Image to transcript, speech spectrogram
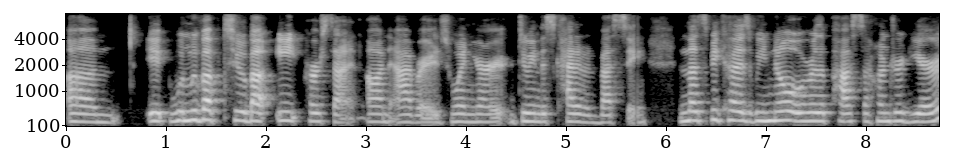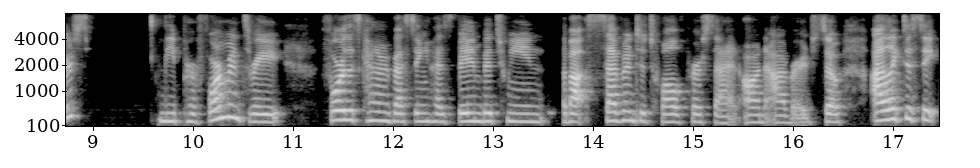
Um, it would move up to about 8% on average when you're doing this kind of investing. And that's because we know over the past 100 years, the performance rate for this kind of investing has been between about 7 to 12% on average. So I like to say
